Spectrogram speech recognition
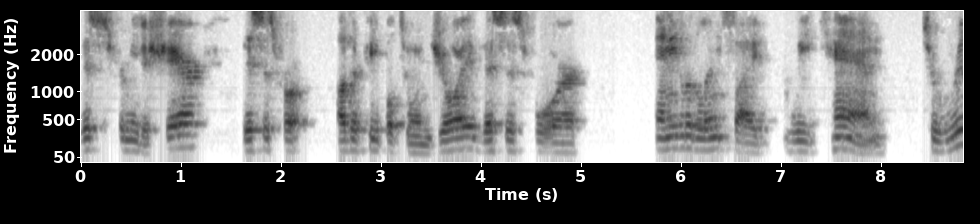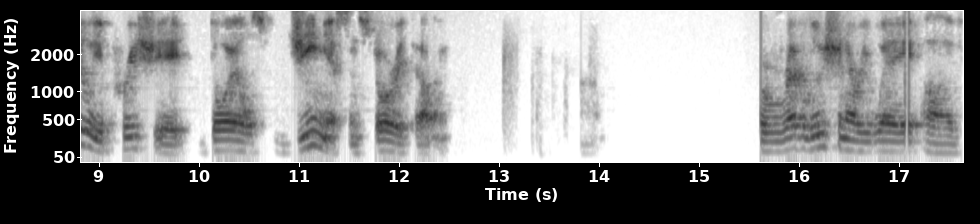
this is for me to share. This is for other people to enjoy. This is for any little insight we can to really appreciate Doyle's genius in storytelling. A revolutionary way of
